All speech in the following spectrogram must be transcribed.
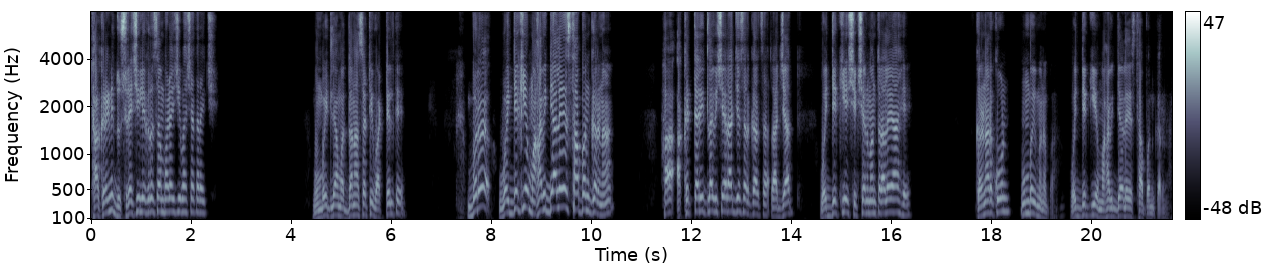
ठाकरेंनी दुसऱ्याची लेकरं सांभाळायची भाषा करायची. मुंबईतल्या मतदानासाठी वाटेल ते. बरं वैद्यकीय महाविद्यालय स्थापन करणं हा अखत्यारीतला विषय राज्य सरकारचा. राज्यात वैद्यकीय शिक्षण मंत्रालय आहे. करणार कोण? मुंबई मनपा. वैद्यकीय महाविद्यालय स्थापन करणार.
